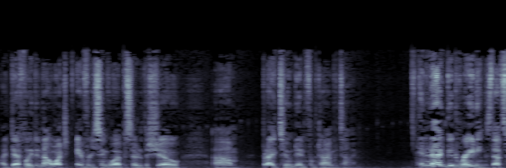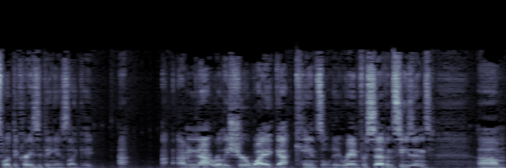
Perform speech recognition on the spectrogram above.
I definitely did not watch every single episode of the show, um, but I tuned in from time to time, and it had good ratings. That's what the crazy thing is. Like it, I'm not really sure why it got canceled. It ran for seven seasons, um,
